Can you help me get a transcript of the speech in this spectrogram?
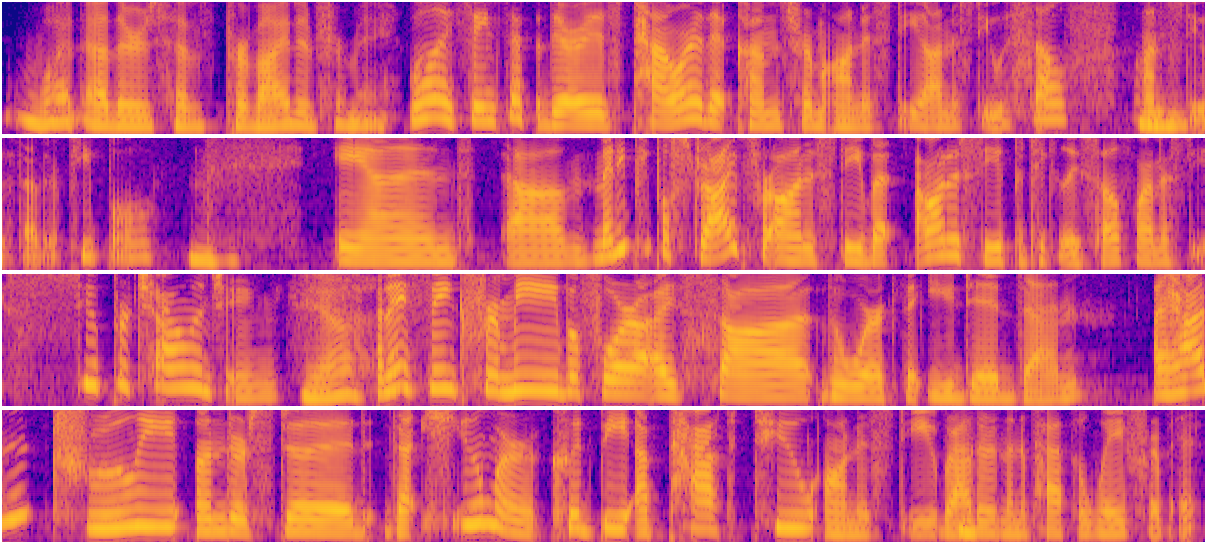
what others have provided for me. Well, I think that there is power that comes from honesty honesty with self, mm-hmm. honesty with other people. Mm-hmm. And um, many people strive for honesty, but honesty, particularly self honesty, is super challenging. Yeah. And I think for me, before I saw the work that you did then, I hadn't truly understood that humor could be a path to honesty rather than a path away from it.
